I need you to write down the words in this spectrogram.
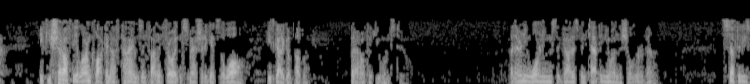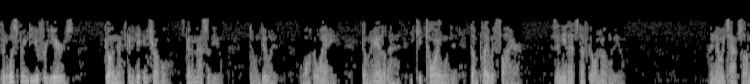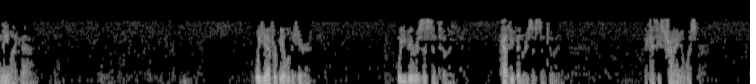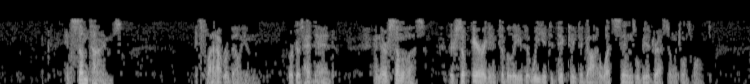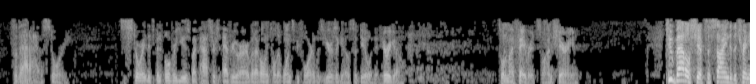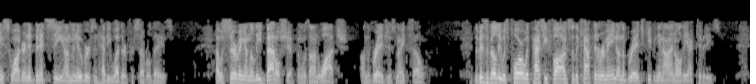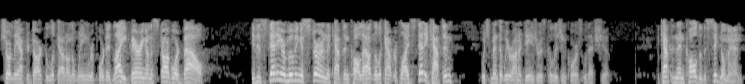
if you shut off the alarm clock enough times and finally throw it and smash it against the wall, he's got to go public. But I don't think he wants to. Are there any warnings that God has been tapping you on the shoulder about? Stuff that He's been whispering to you for years? Going, that's going to get you in trouble. It's going to mess with you. Don't do it. Walk away. Don't handle that. You keep toying with it. Don't play with fire. Is any of that stuff going on with you? I know he taps on me like that. Will you ever be able to hear it? Will you be resistant to it? Have you been resistant to it? Because he's trying to whisper. And sometimes it's flat out rebellion where it goes head to head. And there are some of us that are so arrogant to believe that we get to dictate to God what sins will be addressed and which ones won't. For that, I have a story. It's a story that's been overused by pastors everywhere, but I've only told it once before, and it was years ago, so deal with it. Here we go. It's one of my favorites, so I'm sharing it. Two battleships assigned to the training squadron had been at sea on maneuvers in heavy weather for several days. I was serving on the lead battleship and was on watch on the bridge as night fell. The visibility was poor with patchy fog, so the captain remained on the bridge, keeping an eye on all the activities. Shortly after dark, the lookout on the wing reported, Light bearing on the starboard bow. Is it steady or moving astern? The captain called out, and the lookout replied, Steady, captain, which meant that we were on a dangerous collision course with that ship. The captain then called to the signalman.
